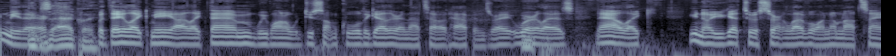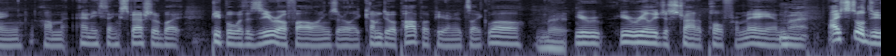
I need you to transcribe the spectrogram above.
need me there. exactly. But they like me, I like them. We want to do something cool together, and that's how it happens, right? Whereas now, like you know, you get to a certain level, and I'm not saying I'm anything special, but people with a zero followings are like, come to a pop up here, and it's like, well, right. you're you're really just trying to pull from me, and right? I still do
